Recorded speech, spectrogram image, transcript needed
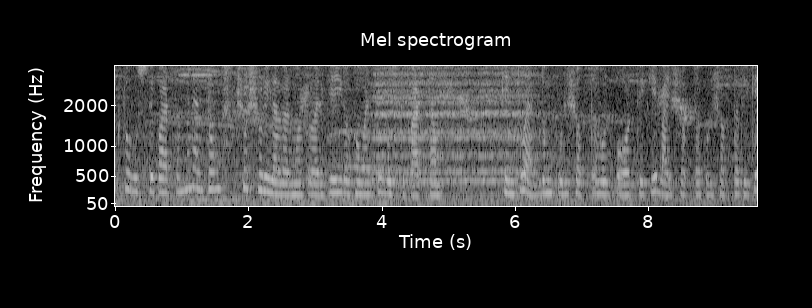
একটু বুঝতে পারতাম। মানে একদম সুরসুরি লাগার মতো আর কি, এইরকম আর কি বুঝতে পারতাম। কিন্তু একদম কুড়ি সপ্তাহর পর থেকে, বাইশ সপ্তাহ, কুড়ি সপ্তাহ থেকে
